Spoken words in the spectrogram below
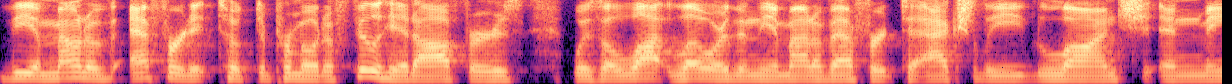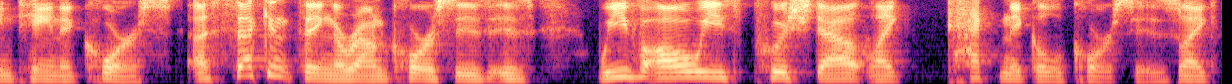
the amount of effort it took to promote affiliate offers was a lot lower than the amount of effort to actually launch and maintain a course. A second thing around courses is we've always pushed out like technical courses, like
